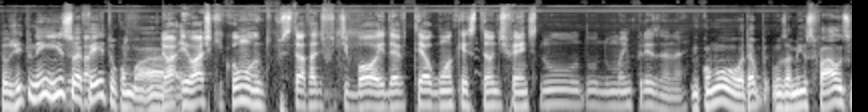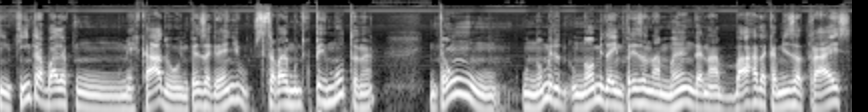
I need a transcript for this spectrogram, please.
Pelo jeito, nem isso é feito. Como, a- Eu, eu acho que como se tratar de futebol aí deve ter alguma questão diferente do, do- de uma empresa, né? E como até os amigos falam, assim, quem trabalha com mercado ou empresa grande, você trabalha muito com permuta, né? Então, o, número, o nome da empresa na manga, na barra da camisa atrás,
